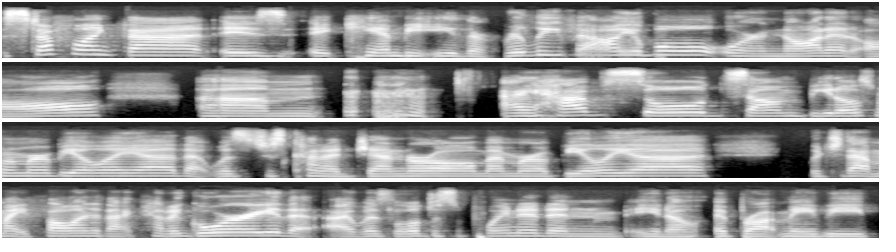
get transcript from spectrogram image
stuff like that is it can be either really valuable or not at all. Um, I have sold some Beatles memorabilia that was just kind of general memorabilia, which that might fall into that category that I was a little disappointed and, you know, it brought maybe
